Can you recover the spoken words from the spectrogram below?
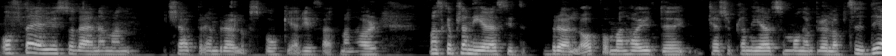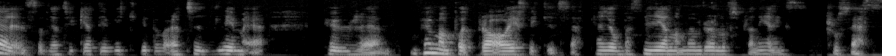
ofta är det ju så där när man köper en bröllopsbok är det ju för att man har man ska planera sitt bröllop och man har ju inte kanske planerat så många bröllop tidigare så jag tycker att det är viktigt att vara tydlig med hur, eh, hur man på ett bra och effektivt sätt kan jobba sig igenom en bröllopsplaneringsprocess.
